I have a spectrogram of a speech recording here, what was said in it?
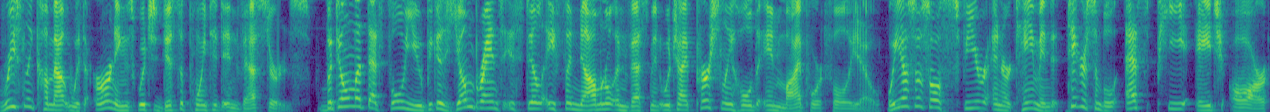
recently come out with earnings which disappointed investors. But don't let that fool you, because Yum Brands is still a phenomenal investment which I personally hold in my portfolio. We also saw Sphere Entertainment, ticker symbol SPHR,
